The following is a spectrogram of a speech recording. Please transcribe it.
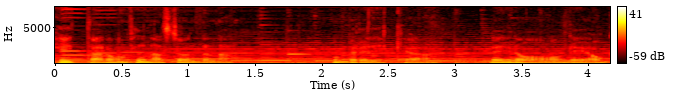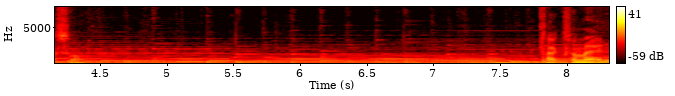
Hitta de fina stunderna och berika dig idag av det också. Tack för mig.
